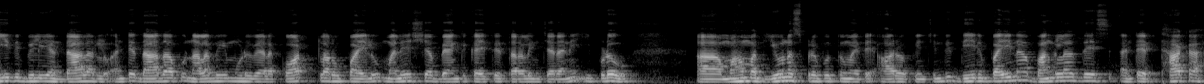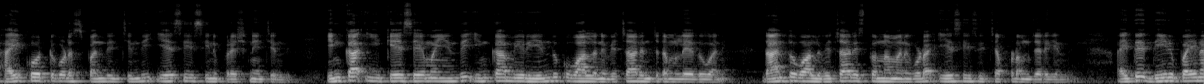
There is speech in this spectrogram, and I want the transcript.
ఐదు బిలియన్ డాలర్లు అంటే దాదాపు నలభై మూడు వేల కోట్ల రూపాయలు మలేషియా బ్యాంకుకి అయితే తరలించారని ఇప్పుడు మహమ్మద్ యూనస్ ప్రభుత్వం అయితే ఆరోపించింది. దీనిపైన బంగ్లాదేశ్ అంటే ఢాకా హైకోర్టు కూడా స్పందించింది ఏసీసీని ప్రశ్నించింది. ఇంకా ఈ కేసు ఏమైంది? ఇంకా మీరు ఎందుకు వాళ్ళని విచారించడం లేదు అని. దాంతో వాళ్ళు విచారిస్తున్నామని కూడా ఏసీసీ చెప్పడం జరిగింది. అయితే దీనిపైన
